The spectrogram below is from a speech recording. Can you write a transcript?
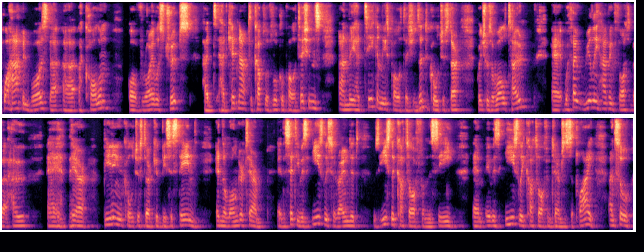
What happened was that uh, a column of royalist troops had, had kidnapped a couple of local politicians and they had taken these politicians into Colchester, which was a walled town, uh, without really having thought about how uh, their being in Colchester could be sustained in the longer term. Uh, the city was easily surrounded, was easily cut off from the sea, um, it was easily cut off in terms of supply. And so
